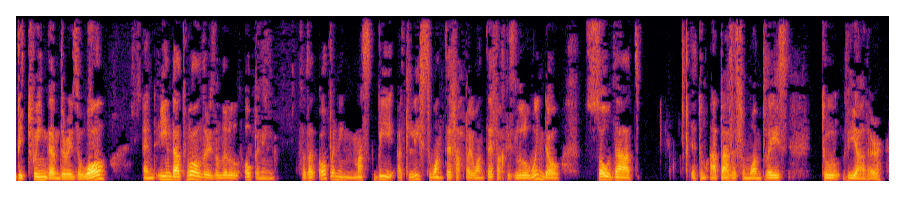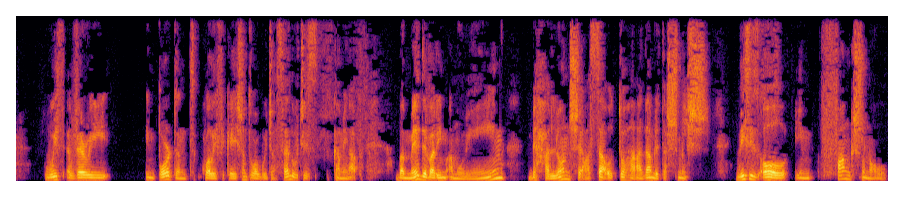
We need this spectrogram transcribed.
between them there is a wall, and in that wall there is a little opening. So that opening must be at least one tefach by one tefach, this little window, so that the tum'ah passes from one place to the other, with a very important qualification to what we just said, which is coming up. במה דברים אמורים? בחלון שעשה אותו האדם לתשמיש. This is all in functional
